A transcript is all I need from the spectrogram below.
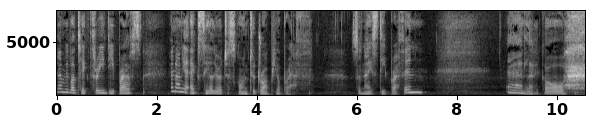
And we will take three deep breaths. And on your exhale, you're just going to drop your breath. So, nice deep breath in. And let it go.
